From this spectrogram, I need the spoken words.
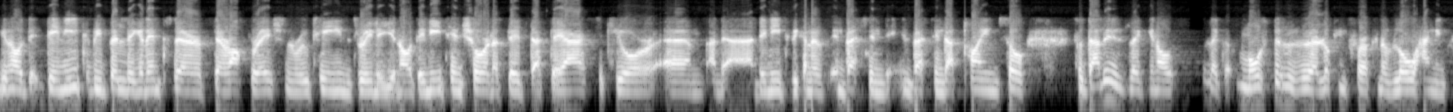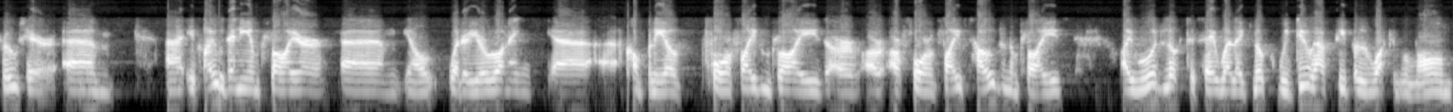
you know, they, they need to be building it into their their operational routines. Really, you know, they need to ensure that they that they are secure, um, and uh, they need to be kind of investing investing that time. So, so that is like you know like most businesses are looking for kind of low hanging fruit here. Um, uh, if I was any employer, um, you know, whether you're running uh, a company of four or five employees or, or, or four or five thousand employees, I would look to say, well, like, look, we do have people working from home.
